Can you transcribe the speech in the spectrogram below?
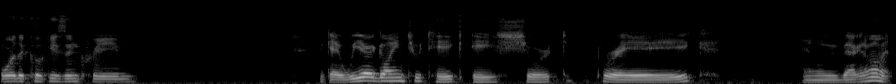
or the cookies and cream. okay, we are going to take a short break, and we'll be back in a moment.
